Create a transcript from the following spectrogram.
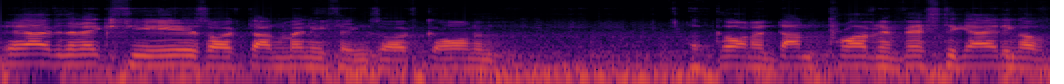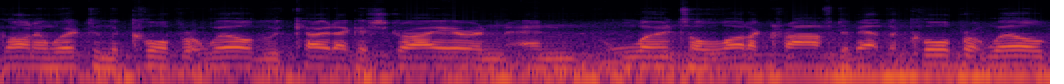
yeah, over the next few years, I've done many things. I've gone and I've gone and done private investigating. I've gone and worked in the corporate world with Kodak Australia and, and learnt a lot of craft about the corporate world.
